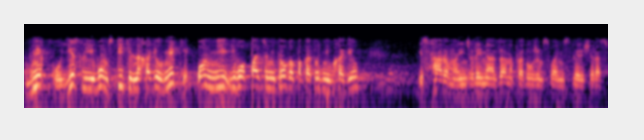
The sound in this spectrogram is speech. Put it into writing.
В Мекку. Если его мститель находил в Мекке, он не, его пальцем не трогал, пока тот не выходил из харама. И время азана продолжим с вами в следующий раз.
